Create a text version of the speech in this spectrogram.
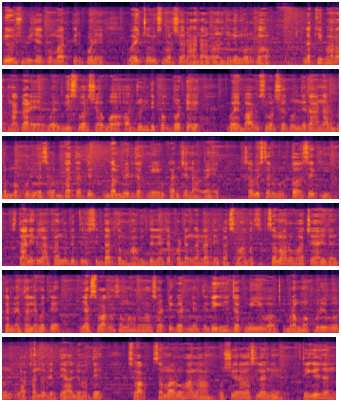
पियुष विजयकुमार तिरपुडे वय चोवीस वर्ष राहणार अर्जुनी मोरगाव लकी भारत नाकाळे वय वीस वर्ष व अर्जुन दीपक धोटे वय बावीस वर्ष दोन्ही राहणार ब्रह्मपुरी असे अपघातातील गंभीर जखमी युवकांचे नावे आहेत. सविस्तर वृत्त असे की स्थानिक लाखांदूर येथील सिद्धार्थ महाविद्यालयाच्या पटांगणात एका स्वागत समारोहाचे आयोजन करण्यात आले होते. या स्वागत समारोहासाठी घटनेतील तिघी जखमी युवक ब्रह्मपुरीवरून लाखांदूर येथे आले होते. स्वागत समारोहाला उशिरा असल्याने तिघेजण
